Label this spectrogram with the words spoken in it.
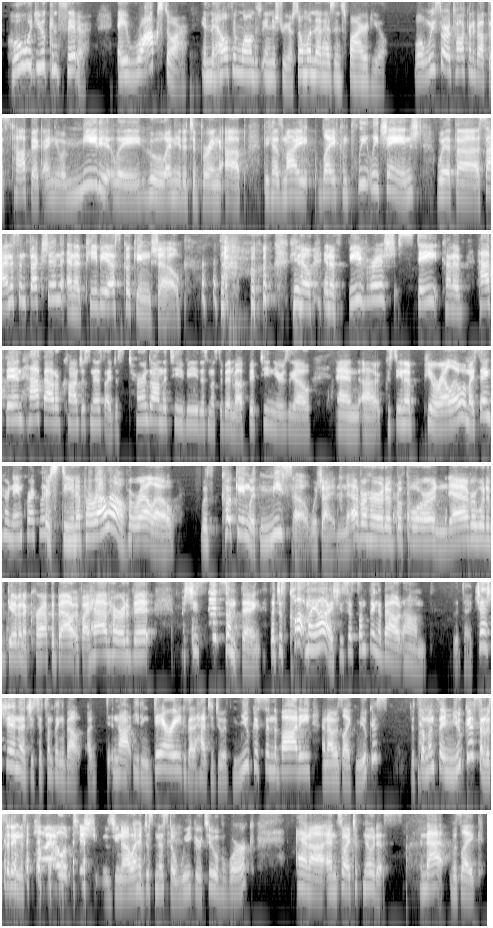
who would you consider a rock star in the health and wellness industry or someone that has inspired you? Well, when we started talking about this topic, I knew immediately who I needed to bring up because my life completely changed with a sinus infection and a PBS cooking show. you know, in a feverish state, kind of half in, half out of consciousness, I just turned on the TV. This must have been about 15 years ago. And uh, Christina Piorello, am I saying her name correctly? Christina Pirello. Pirello was cooking with miso, which I had never heard of before, never would have given a crap about if I had heard of it. But she said something that just caught my eye. She said something about um, the digestion, and she said something about uh, not eating dairy because that had to do with mucus in the body. And I was like, mucus? Did someone say mucus? And I was sitting in this pile of tissues. You know, I had just missed a week or two of work, and uh, and so I took notice, and that was like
